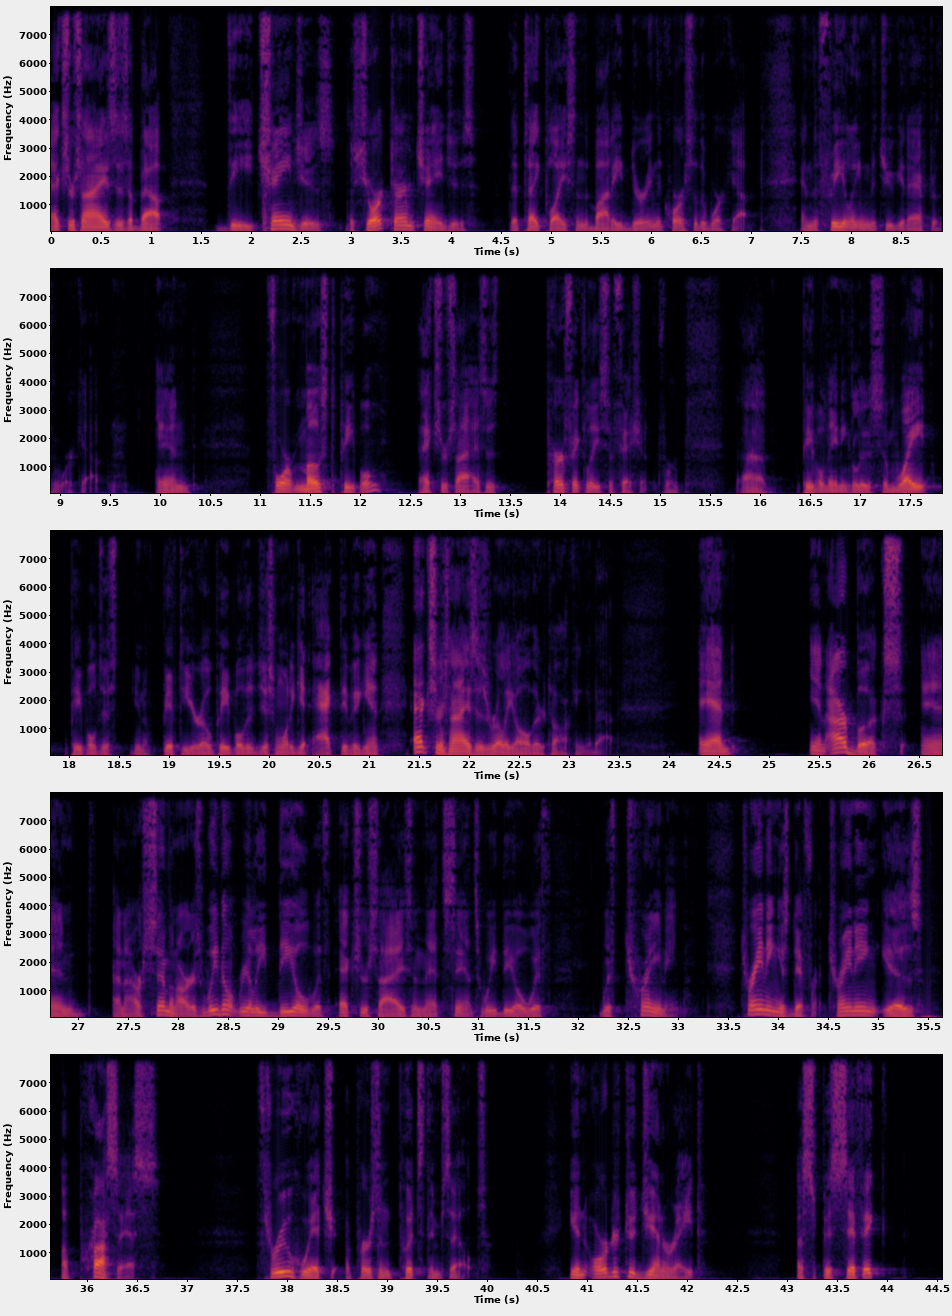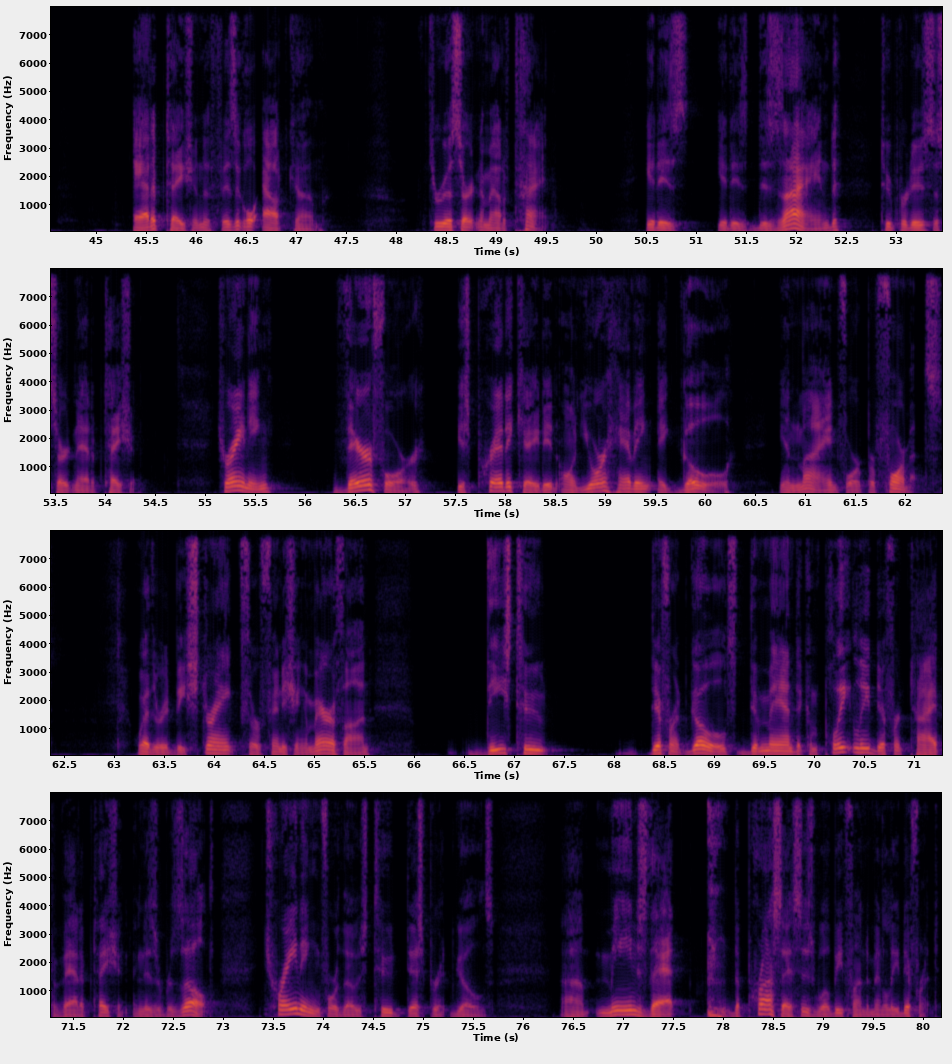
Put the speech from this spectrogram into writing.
Exercise is about the changes, the short term changes that take place in the body during the course of the workout and the feeling that you get after the workout. And for most people, exercise is perfectly sufficient for uh, people needing to lose some weight, people just, you know, 50 year old people that just want to get active again. Exercise is really all they're talking about. And in our books and in our seminars, we don't really deal with exercise in that sense. We deal with, with training. Training is different. Training is a process through which a person puts themselves in order to generate a specific adaptation, a physical outcome through a certain amount of time. It is, it is designed to produce a certain adaptation. Training, therefore, is predicated on your having a goal in mind for performance. Whether it be strength or finishing a marathon, these two different goals demand a completely different type of adaptation. And as a result, training for those two disparate goals uh, means that the processes will be fundamentally different.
